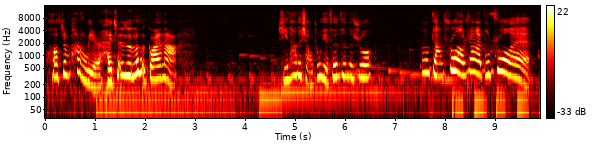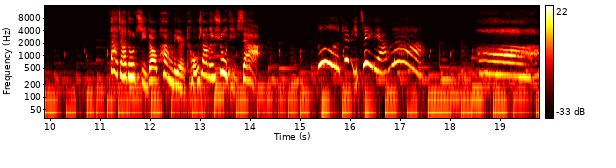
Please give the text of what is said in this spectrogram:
哦，这胖脸还真是乐观啊！其他的小猪也纷纷的说嗯，长树好像还不错哎。：“大家都挤到胖脸儿头上的树底下。这里最凉了。啊，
